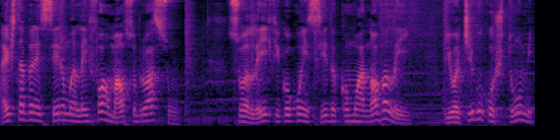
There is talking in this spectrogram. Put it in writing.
a estabelecer uma lei formal sobre o assunto. Sua lei ficou conhecida como a Nova Lei, e o antigo costume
